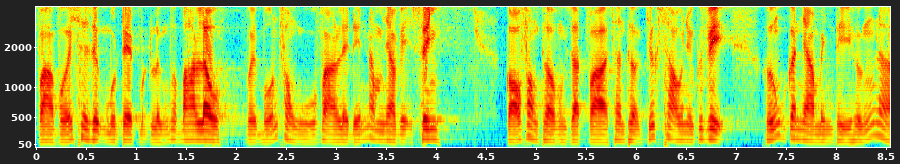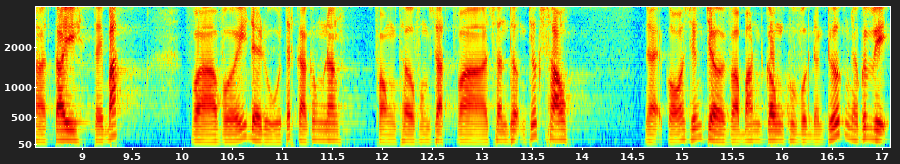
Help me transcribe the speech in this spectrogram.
Và với xây dựng một trệt một lửng và ba lầu với bốn phòng ngủ và lên đến 5 nhà vệ sinh có phòng thờ phòng giặt và sân thượng trước sau như quý vị. Hướng của căn nhà mình thì hướng là tây tây bắc và với đầy đủ tất cả công năng phòng thờ phòng giặt và sân thượng trước sau lại có giếng trời và ban công khu vực đằng trước nha quý vị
